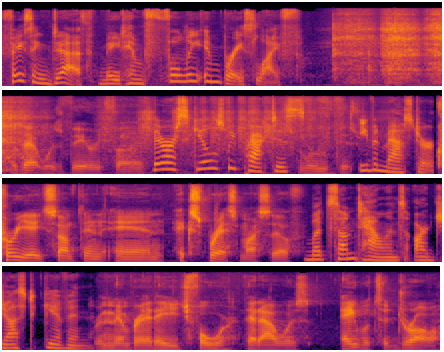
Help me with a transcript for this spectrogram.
Facing death made him fully embrace life. But that was very fun. There are skills we practice, even master. Create something and express myself. But some talents are just given. Remember at age four that I was able to draw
